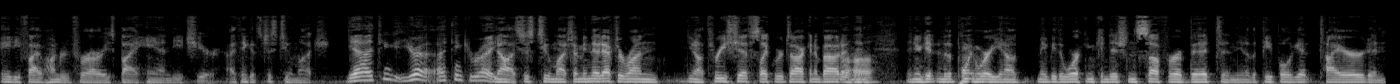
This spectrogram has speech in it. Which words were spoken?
8,500 Ferraris by hand each year. I think it's just too much. Yeah, I think you're. I think you're right. No, it's just too much. I mean, they'd have to run, you know, three shifts like we were talking about, and Uh-huh. then, then you're getting to the point where you know maybe the working conditions suffer a bit, and you know the people get tired, and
